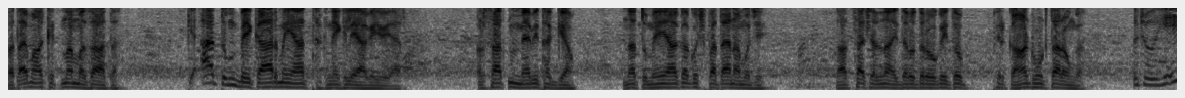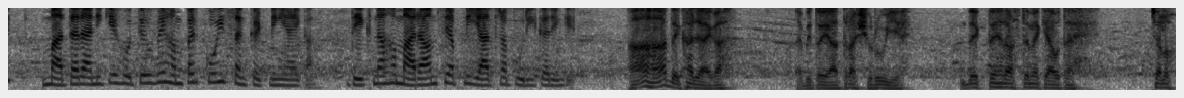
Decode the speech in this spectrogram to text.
पता है वहाँ कितना मज़ा आता। क्या तुम बेकार में यहाँ थकने के लिए आ गई हो यार? और साथ में मैं भी थक गया हूँ। ना तुम्हें यहाँ का कुछ पता है ना मुझे। हादसा चलना इधर उधर हो गई तो फिर कहाँ ढूंढता रहूँगा? रोहित माता रानी के होते हुए हम पर कोई संकट नहीं आएगा। देखना हम आराम से अपनी यात्रा पूरी करेंगे। हाँ हाँ देखा जाएगा। अभी तो यात्रा शुरू हुई है। देखते हैं रास्ते में क्या होता है। चलो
